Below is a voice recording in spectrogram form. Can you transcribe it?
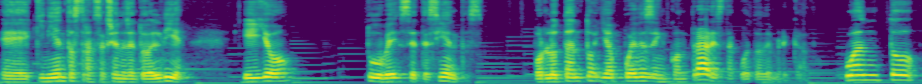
500 eh, transacciones en todo el día y yo tuve 700. Por lo tanto, ya puedes encontrar esta cuota de mercado cuánto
